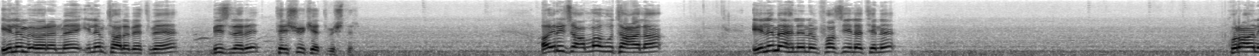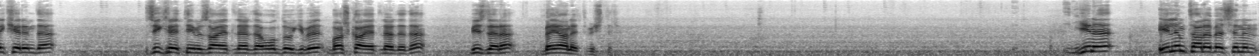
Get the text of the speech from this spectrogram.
ilim öğrenmeye, ilim talep etmeye bizleri teşvik etmiştir. Ayrıca Allahu Teala ilim ehlinin faziletini Kur'an-ı Kerim'de zikrettiğimiz ayetlerde olduğu gibi başka ayetlerde de bizlere beyan etmiştir. Yine ilim talebesinin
